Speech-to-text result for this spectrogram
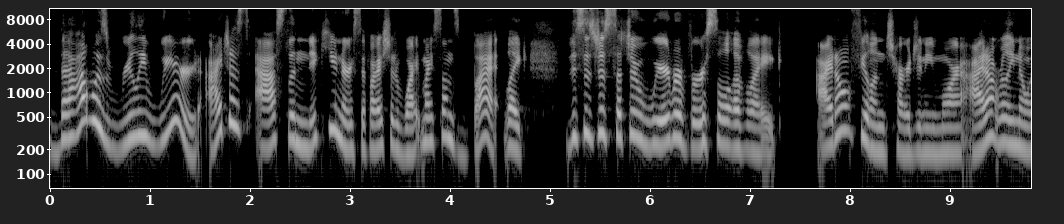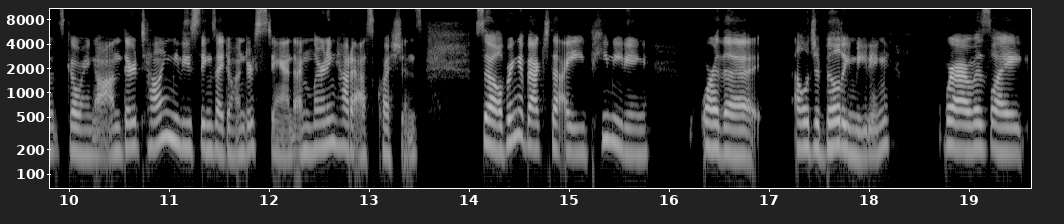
that was really weird. I just asked the NICU nurse if I should wipe my son's butt. Like, this is just such a weird reversal of like, I don't feel in charge anymore. I don't really know what's going on. They're telling me these things I don't understand. I'm learning how to ask questions. So I'll bring it back to the IEP meeting or the eligibility meeting where I was like,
